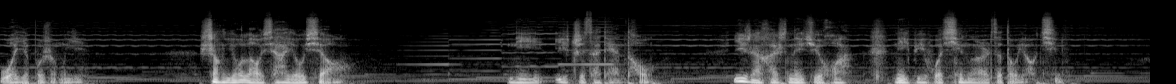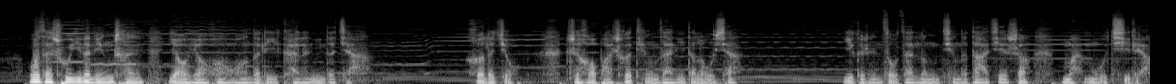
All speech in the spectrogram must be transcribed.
我也不容易。上有老下有小。你一直在点头，依然还是那句话，你比我亲儿子都要亲。我在初一的凌晨摇摇晃晃地离开了你的家，喝了酒，只好把车停在你的楼下，一个人走在冷清的大街上，满目凄凉。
